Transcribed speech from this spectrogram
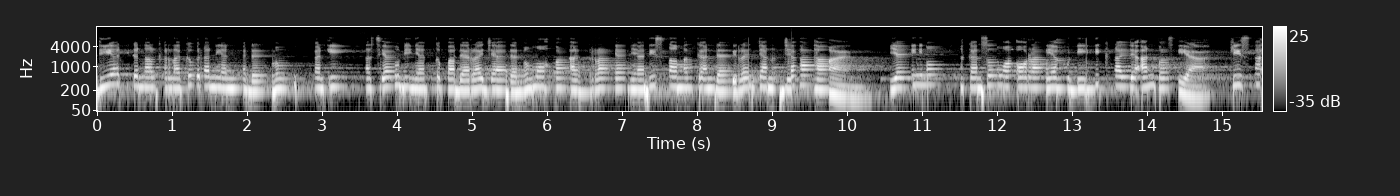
Dia dikenal karena keberaniannya dan membuka investasi Yahudinya kepada raja dan memohon agar rakyatnya diselamatkan dari rencana jahat Haman. Ia ini mengalahkan semua orang Yahudi di kerajaan Persia. Kisah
